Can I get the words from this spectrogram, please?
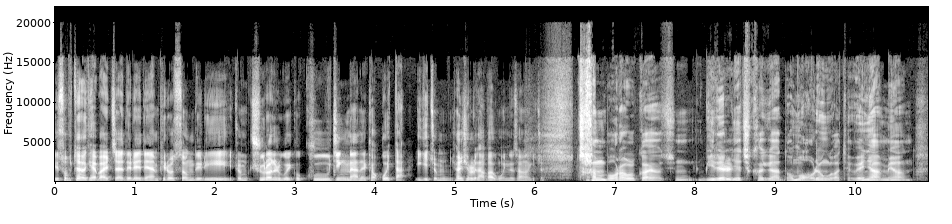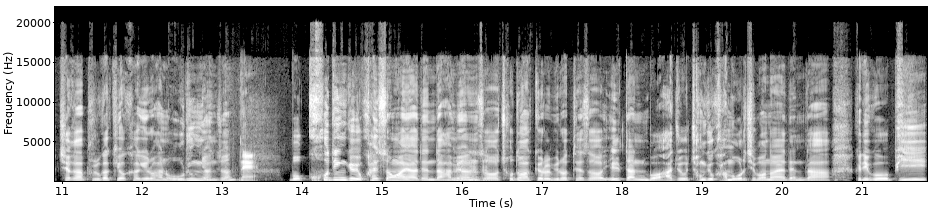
이 소프트웨어 개발자들에 대한 필요성들이 좀 줄어들고 있고 구직난을 겪고 있다. 이게 좀 현실로 다가오고 있는 상황이죠. 참 뭐라 그럴까요? 지금 미래를 예측하기가 너무 어려운 것 같아요. 왜냐하면 제가 불과 기억하기 로 한 5, 6년 전 네. 뭐 코딩 교육 활성화해야 된다 하면서 초등학교를 비롯해서 일단 뭐 아주 정규 과목으로 집어넣어야 된다. 그리고 비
